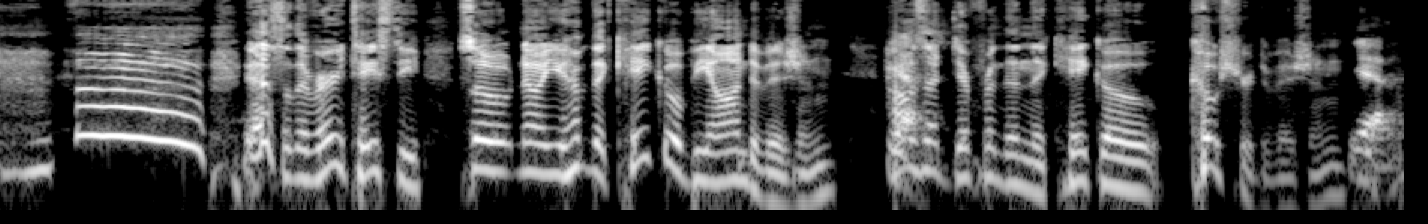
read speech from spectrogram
Uh, yeah, so they're very tasty. So now you have the Kayco Beyond division. How yes. is that different than the Kayco kosher division? Yeah,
